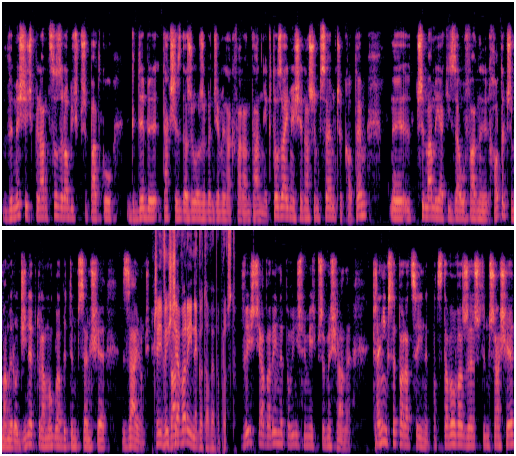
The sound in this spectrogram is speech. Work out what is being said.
wymyślić plan, co zrobić w przypadku, gdyby tak się zdarzyło, że będziemy na kwarantannie. Kto zajmie się naszym psem czy kotem? Y, Czy mamy jakiś zaufany hotel, czy mamy rodzinę, która mogłaby tym psem się zająć? Czyli wyjście Bardzo- awaryjne gotowe po prostu. Wyjście awaryjne powinniśmy mieć przemyślane. Trening separacyjny, podstawowa rzecz w tym czasie,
